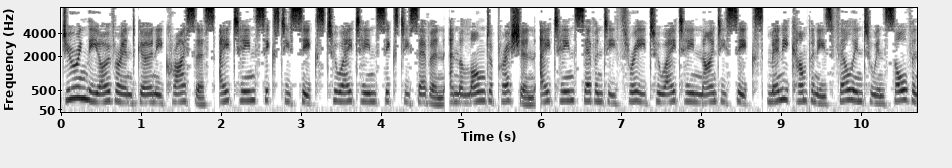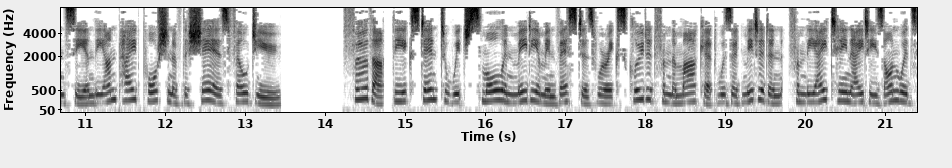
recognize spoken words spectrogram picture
During the Overend Gurney crisis 1866 and the Long Depression 1873 many companies fell into insolvency and the unpaid portion of the shares fell due. Further, the extent to which small and medium investors were excluded from the market was admitted and, from the 1880s onwards,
